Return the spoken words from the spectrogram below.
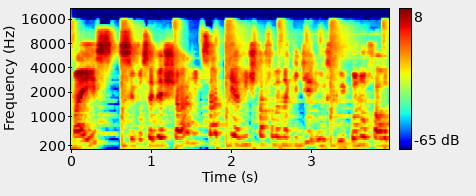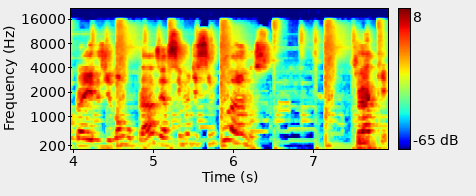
Mas se você deixar, a gente sabe que a gente está falando aqui de. E quando eu falo para eles de longo prazo, é acima de cinco anos. Quê?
